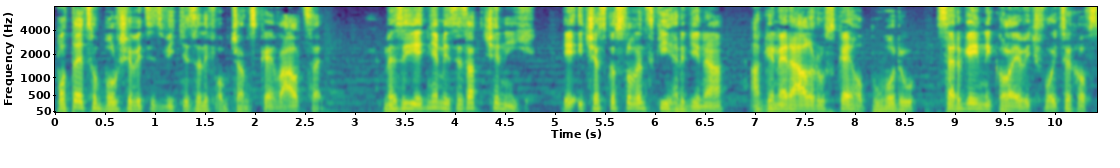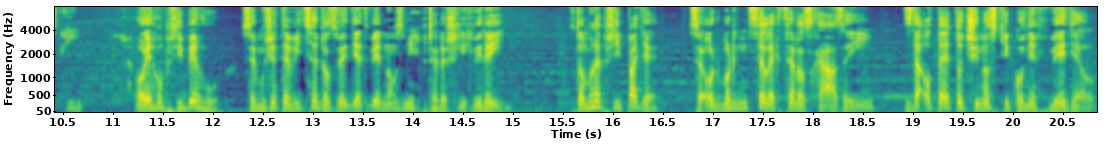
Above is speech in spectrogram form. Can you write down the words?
poté co bolševici zvítězili v občanské válce. Mezi jedněmi ze zatčených je i československý hrdina a generál ruského původu Sergej Nikolajevič Vojcechovský. O jeho příběhu se můžete více dozvědět v jednom z mých předešlých videí. V tomhle případě se odborníci lehce rozcházejí, zda o této činnosti Koněv věděl.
